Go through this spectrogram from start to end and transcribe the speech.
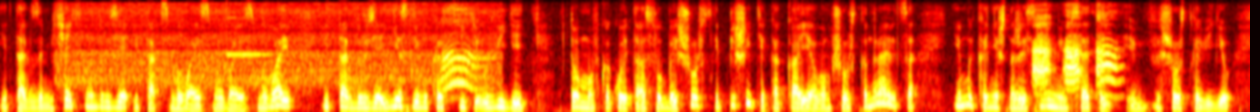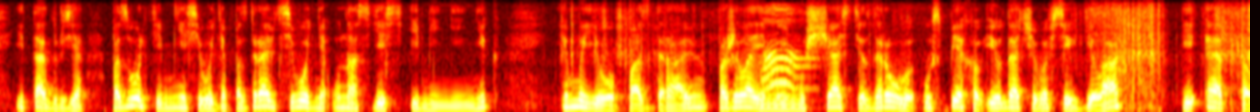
Итак, замечательно, друзья. Итак, смываю, смываю, смываю. Итак, друзья, если вы хотите увидеть Тома в какой-то особой шерстке, пишите, какая вам шерстка нравится, и мы, конечно же, снимем с этой шерсткой видео. Итак, друзья, позвольте мне сегодня поздравить. Сегодня у нас есть именинник – и мы его поздравим, пожелаем ему счастья, здоровья, успехов и удачи во всех делах. И это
